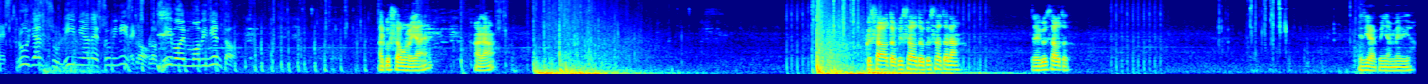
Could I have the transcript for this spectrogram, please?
Destruyan su línea de suministro. Explosivo en movimiento. Ha cruzado uno ya, eh. Ahora. Cruza otro, cruza otro, cruza otro lado. Te cruza otro. Yo tiro la piña en medio.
